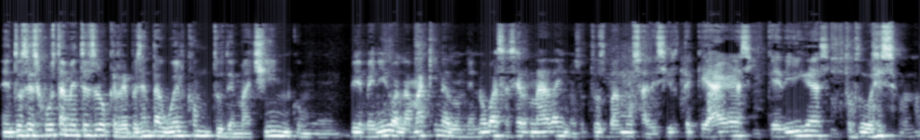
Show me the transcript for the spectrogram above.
Entonces justamente es lo que representa Welcome to the Machine, como bienvenido a la máquina donde no vas a hacer nada y nosotros vamos a decirte qué hagas y qué digas y todo eso, ¿no?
